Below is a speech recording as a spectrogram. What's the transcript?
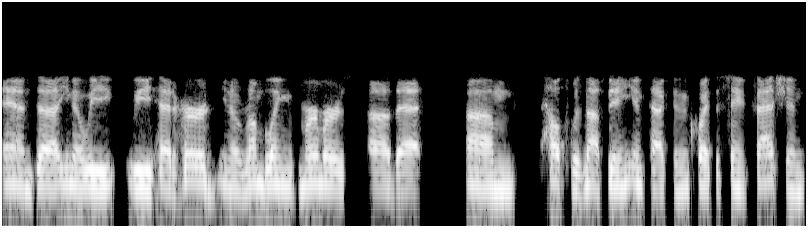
and uh, you know, we we had heard you know rumblings, murmurs uh, that um, health was not being impacted in quite the same fashion.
